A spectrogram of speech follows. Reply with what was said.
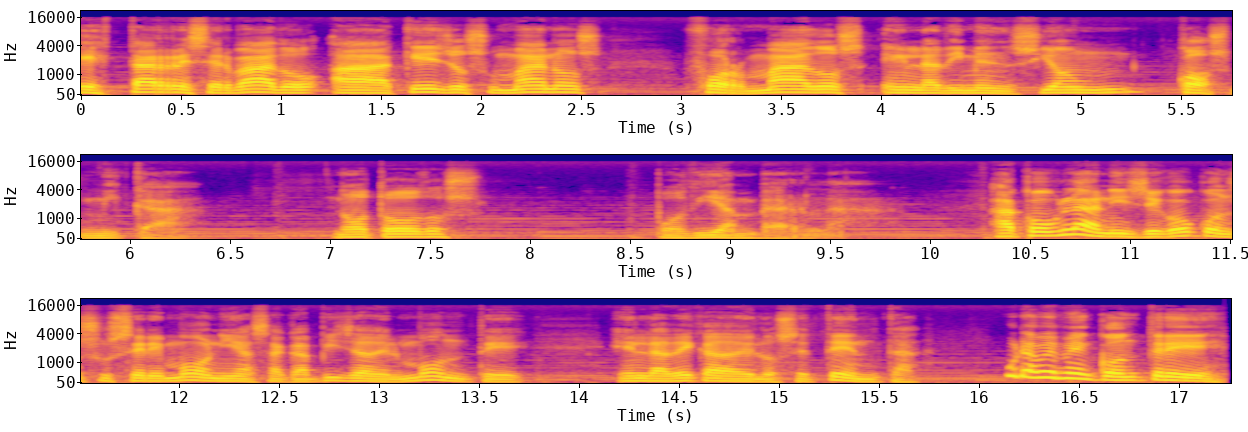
está reservado a aquellos humanos formados en la dimensión cósmica. No todos podían verla. Acoglanis llegó con sus ceremonias a Capilla del Monte en la década de los 70. Una vez me encontré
